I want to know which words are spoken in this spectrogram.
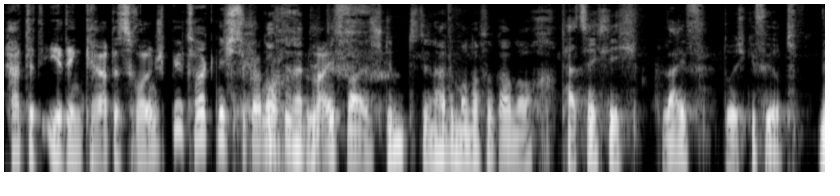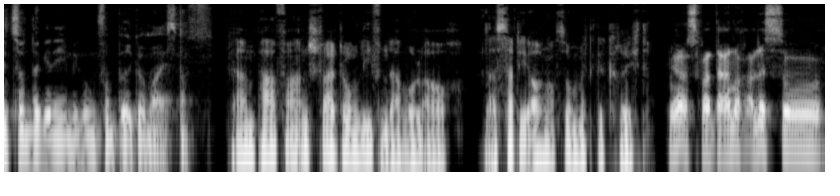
Hattet ihr den gratis Rollenspieltag nicht sogar Doch, noch den hat, live? Das war, stimmt, den hatte man noch sogar noch tatsächlich live durchgeführt. Mit Sondergenehmigung vom Bürgermeister. Ja, ein paar Veranstaltungen liefen da wohl auch. Das hatte ich auch noch so mitgekriegt. Ja, es war da noch alles so,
